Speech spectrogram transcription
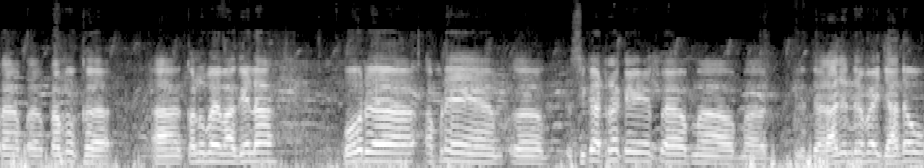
प्र- प्र- प्रमुख अ, कनुभाई वाघेला और अ, अपने अ, सिकाट्रा के अ, म- म- राजेंद्र भाई जादव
